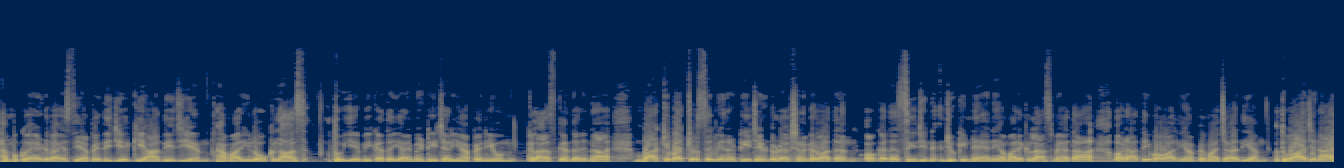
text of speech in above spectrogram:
हमको एडवाइस यहाँ पे दीजिए, ज्ञान दीजिए, हमारी लो क्लास तो ये भी कहता है, यार मैं टीचर यहाँ पे नहीं हूँ क्लास के अंदर है ना, बाकी बच्चों से भी है ना टीचर इंट्रोडक्शन करवाता है। और कहता है सीजिन जो कि नया नया हमारे क्लास में आता और आती बवाल यहाँ पे मचा दिया। तो आज ना,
